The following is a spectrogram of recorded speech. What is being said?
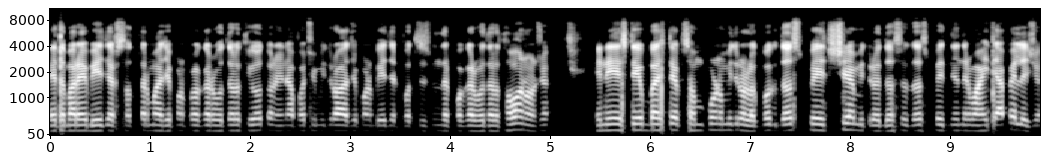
એ તમારે બે હજાર સત્તરમાં જે પણ પગાર વધારો થયો હતો એના પછી મિત્રો, આજે પણ બે હજાર પચીસ અંદર પગાર વધારો થવાનો છે. એની સ્ટેપ બાય સ્ટેપ સંપૂર્ણ મિત્રો, લગભગ દસ પેજ છે. મિત્રો દસ દસ પેજની અંદર માહિતી આપેલી છે.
